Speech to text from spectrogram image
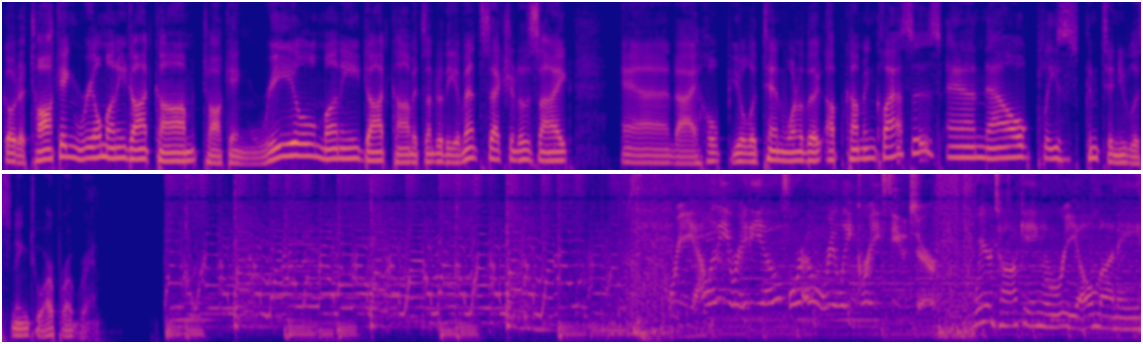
Go to talkingrealmoney.com, talkingrealmoney.com. It's under the events section of the site. And I hope you'll attend one of the upcoming classes. And now, please continue listening to our program. Reality radio for a really great future. We're talking real money.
